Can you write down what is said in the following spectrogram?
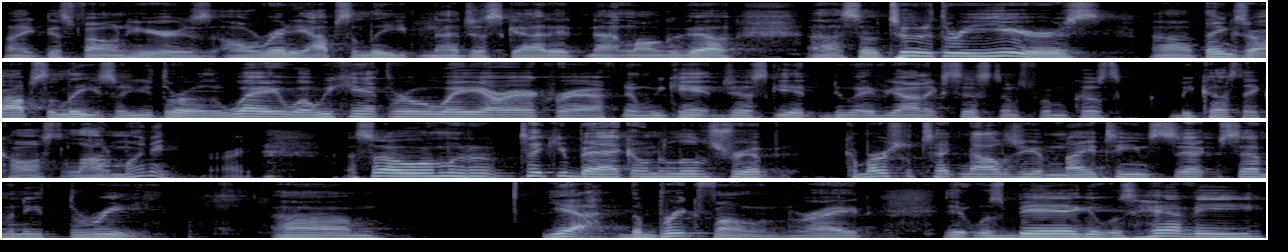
Like this phone here is already obsolete, and I just got it not long ago. Uh, so two to three years, uh, things are obsolete. So you throw it away. Well, we can't throw away our aircraft, and we can't just get new avionics systems from because because they cost a lot of money, right? So I'm going to take you back on a little trip. Commercial technology of 1973. Um, yeah, the brick phone, right? It was big, it was heavy,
